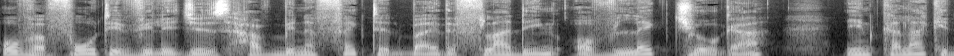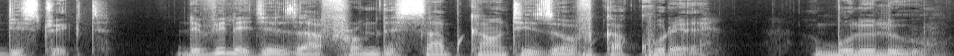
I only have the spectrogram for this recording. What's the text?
over 40 villages have been affected by the flooding of Lake Kyoga in Kalaki district. The villages are from the sub-counties of Kakure, Bululu,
